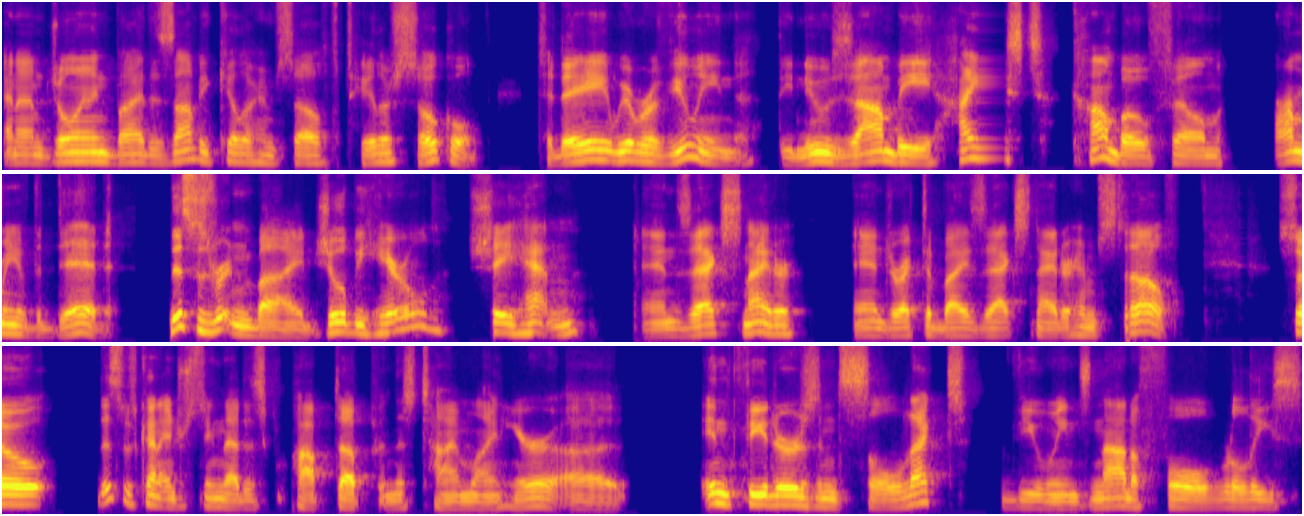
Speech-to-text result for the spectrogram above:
and I'm joined by the zombie killer himself, Taylor Sokol. Today, we're reviewing the new zombie heist combo film, Army of the Dead. This was written by Joby Harold, Shay Hatten, and Zack Snyder, and directed by Zack Snyder himself. So, this was kind of interesting that has popped up in this timeline here uh, in theaters and select viewings, not a full release,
